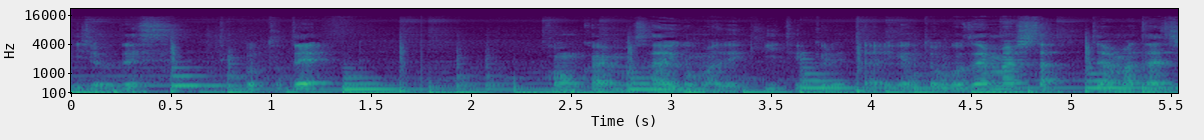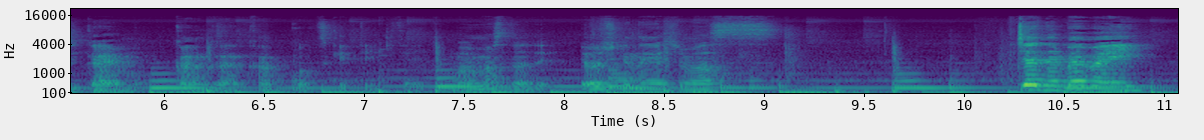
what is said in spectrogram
以上です。ってことで今回も最後まで聞いてくれてありがとうございました。じゃあまた次回もガンガンカッコつけていきたいと思いますのでよろしくお願いします。じゃあねバイバイ。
